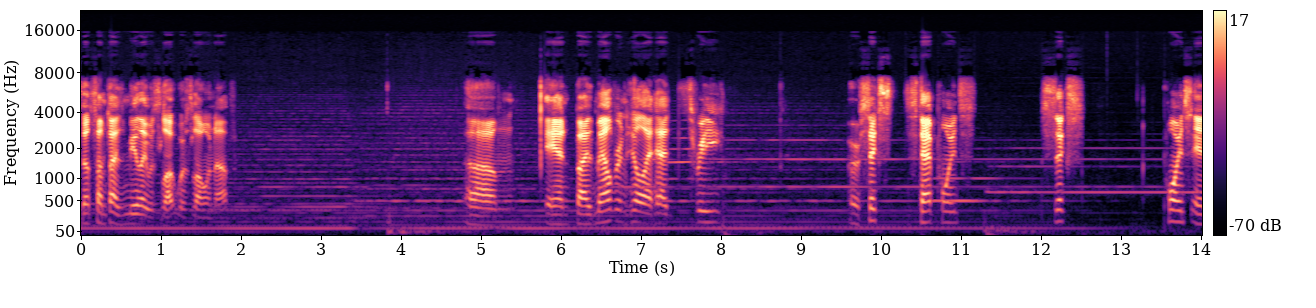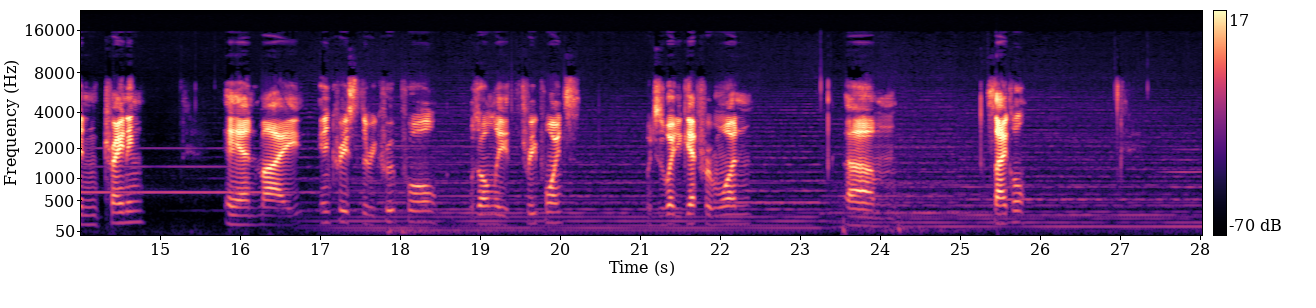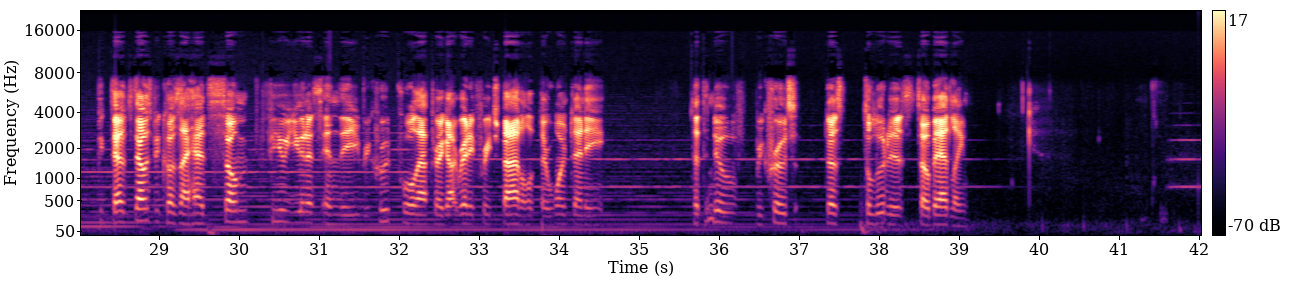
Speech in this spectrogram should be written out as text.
Sometimes melee was low was low enough. Um, and by Malvern Hill, I had three or six stat points, six points in training, and my increase to the recruit pool was only three points, which is what you get from one um, cycle. That, that was because I had so few units in the recruit pool after I got ready for each battle that there weren't any that the new recruits just diluted it so badly.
